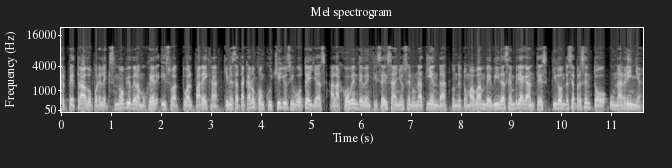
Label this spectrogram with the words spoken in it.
perpetrado por el exnovio de la mujer y su actual pareja, quienes atacaron con cuchillos y botellas a la joven de 26 años en una tienda donde tomaban bebidas embriagantes y donde se presentó una riña.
